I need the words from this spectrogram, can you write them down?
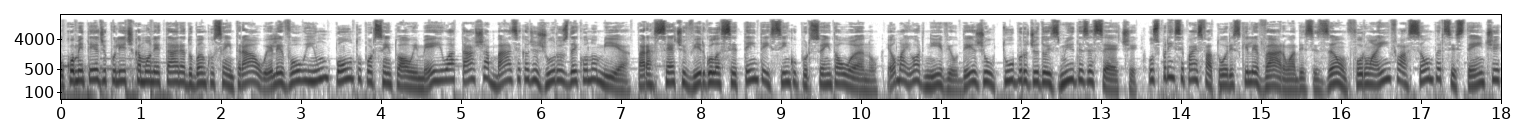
O Comitê de Política Monetária do Banco Central elevou em um ponto percentual e meio a taxa básica de juros da economia para 7,75% ao ano. É o maior nível desde outubro de 2017. Os principais fatores que levaram à decisão foram a inflação persistente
